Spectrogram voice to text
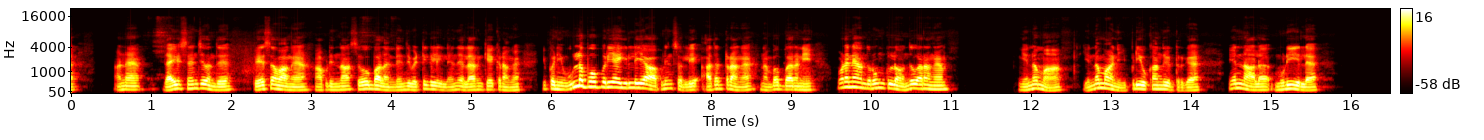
அண்ணன் தயவு செஞ்சு வந்து பேசவாங்க அப்படின்னு தான் சிவபாலன்லேருந்து வெட்டுக்கிளிலேருந்து எல்லாரும் கேட்குறாங்க இப்போ நீ உள்ளே போறியா இல்லையா அப்படின்னு சொல்லி அதட்டுறாங்க நம்ம பரணி. உடனே அந்த ரூம்குள்ளே வந்து வராங்க. என்னம்மா என்னம்மா நீ இப்படி உட்காந்துக்கிட்டு இருக்க? என்னால் முடியல.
